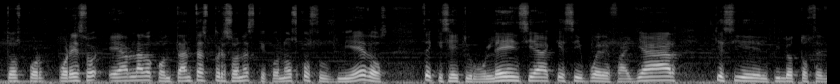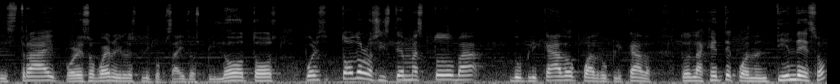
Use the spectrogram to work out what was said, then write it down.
Entonces, por, por eso he hablado con tantas personas que conozco sus miedos. De que si hay turbulencia, que si puede fallar, que si el piloto se distrae. Por eso, bueno, yo lo explico, pues hay dos pilotos. Por eso todos los sistemas, todo va duplicado, cuadruplicado. Entonces la gente cuando entiende eso,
